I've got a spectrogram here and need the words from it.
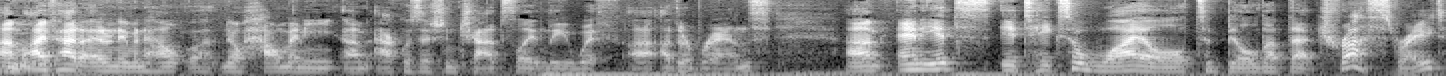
Um, I've had I don't even how, know how many um, acquisition chats lately with uh, other brands, um, and it's it takes a while to build up that trust, right?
